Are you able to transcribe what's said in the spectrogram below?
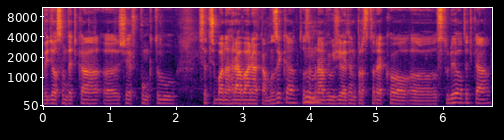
viděl jsem teďka, eh, že v punktu se třeba nahrává nějaká muzika, to znamená mm. využívají ten prostor jako uh, studio teďka,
